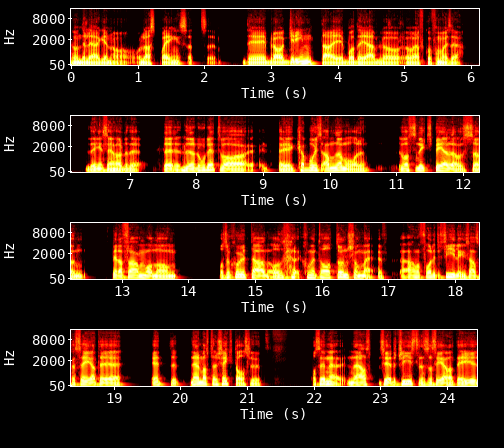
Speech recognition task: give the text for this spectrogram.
underlägen och, och löst poäng. Så att, eh, det är bra grinta i både Gävle och, och FK får man ju säga. Länge sedan jag hörde det. Det, det roligt var eh, Kaboys andra mål. Det var ett snyggt spel och sen spela fram honom och så skjuter han och kommentatorn som eh, han får lite feeling så han ska säga att det är ett närmast perfekt avslut. Och sen när, när han ser reprisen så ser han att det är ju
